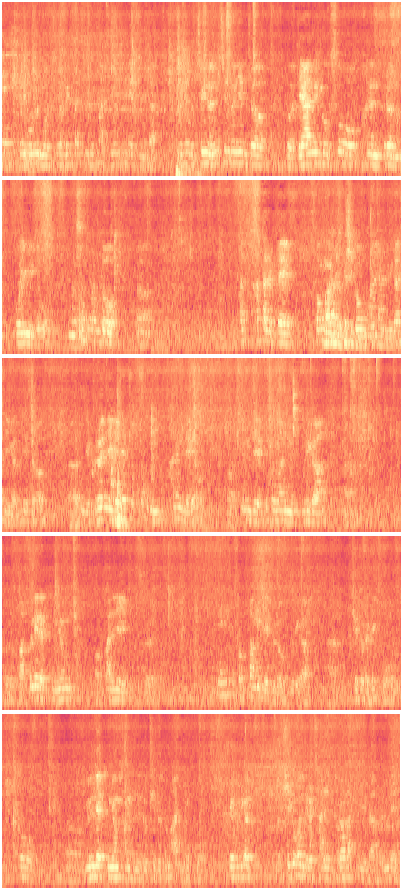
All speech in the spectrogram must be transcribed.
네. 그리고 오늘 뭐 제가 몇 가지 말씀을 드리겠습니다. 그래서 저희는 신부님 저, 그 대한민국 수호하는 그런 모임이고 또 어, 카- 카탈루페 성관 지도 모임입니다. 저희가 그래서 어, 이제 그런 얘기를 조금 하는데요. 어, 지금 이제 그동안 우리가 어, 그 박근혜 대통령 어, 빨리 그 석방 제도로 우리가 아, 제도를 했고 또 어, 윤 대통령 당선에도 기도도 많이 했고 그리고 우리가 기도원들을 잘 돌아갔습니다. 그런데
